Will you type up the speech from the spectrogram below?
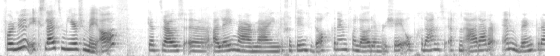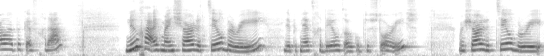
Voor nu, ik sluit hem hier even mee af. Ik heb trouwens uh, alleen maar mijn getinte dagcreme van Laura Mercier opgedaan. Dat is echt een aanrader. En mijn wenkbrauwen heb ik even gedaan. Nu ga ik mijn Charlotte Tilbury, die heb ik net gedeeld ook op de stories. Mijn Charlotte Tilbury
